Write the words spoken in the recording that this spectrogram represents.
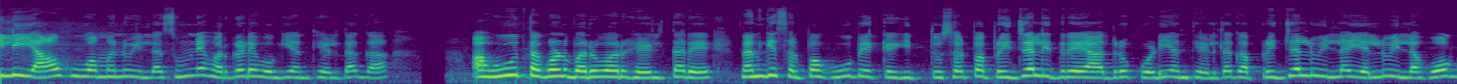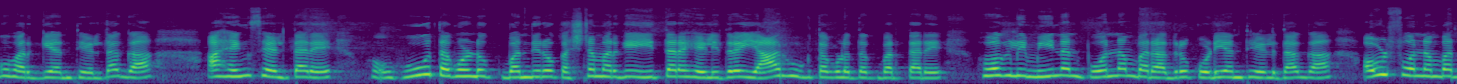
ಇಲ್ಲಿ ಯಾವ ಹೂವಮ್ಮನೂ ಇಲ್ಲ ಸುಮ್ಮನೆ ಹೊರಗಡೆ ಹೋಗಿ ಅಂತ ಹೇಳಿದಾಗ ಆ ಹೂ ತಗೊಂಡು ಬರುವವರು ಹೇಳ್ತಾರೆ, ನನಗೆ ಸ್ವಲ್ಪ ಹೂ ಬೇಕಾಗಿತ್ತು, ಸ್ವಲ್ಪ ಫ್ರಿಜ್ಜಲ್ಲಿದ್ದರೆ ಆದರೂ ಕೊಡಿ ಅಂತ ಹೇಳಿದಾಗ, ಫ್ರಿಜ್ಜಲ್ಲೂ ಇಲ್ಲ, ಎಲ್ಲೂ ಇಲ್ಲ, ಹೋಗು ಹೊರಗೆ ಅಂತ ಹೇಳಿದಾಗ ಆ ಹೆಂಗ್ಸ್ ಹೇಳ್ತಾರೆ, ಹೂ ತಗೊಂಡು ಬಂದಿರೋ ಕಸ್ಟಮರ್ಗೆ ಈ ಥರ ಹೇಳಿದರೆ ಯಾರು ಹೂ ತಗೊಳೋದಕ್ಕೆ ಬರ್ತಾರೆ? ಹೋಗಲಿ ಮೀ ನನ್ನ ಫೋನ್ ನಂಬರ್ ಆದರೂ ಕೊಡಿ ಅಂತ ಹೇಳಿದಾಗ, ಅವಳು ಫೋನ್ ನಂಬರ್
